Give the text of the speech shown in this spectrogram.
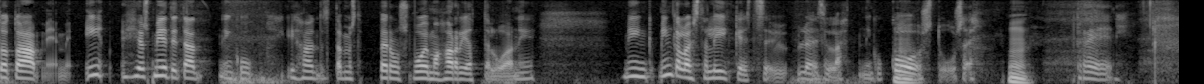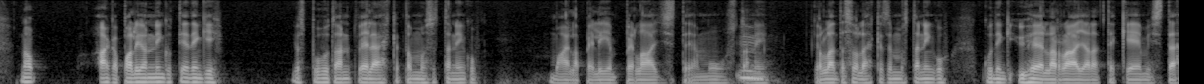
Tota, jos mietitään niin kuin ihan tämmöistä perusvoimaharjoittelua, niin minkälaista liikkeestä se yleensä läht, niin kuin mm. koostuu se mm. treeni? No aika paljon niin kuin tietenkin, jos puhutaan nyt vielä ehkä tuommoisesta niin mailapelien pelaajista ja muusta, mm. niin jollain tasolla ehkä semmoista niin kuin kuitenkin yhdellä raajalla tekemistä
